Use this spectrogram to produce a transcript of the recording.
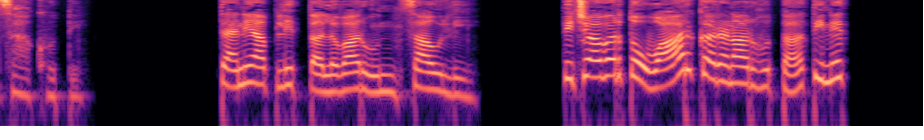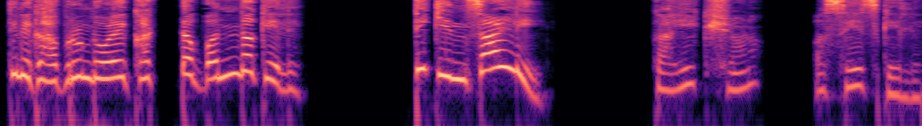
झाक होती. त्याने आपली तलवार उंचावली. तिच्यावर तो वार करणार होता. तिने तिने घाबरून डोळे घट्ट बंद केले. ती किंचाळली. काही क्षण असेच गेले.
